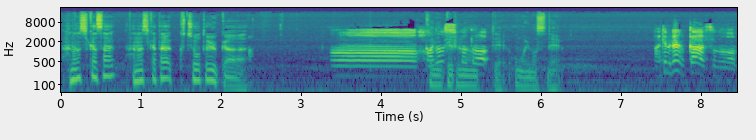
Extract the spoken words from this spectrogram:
話し方話し方口調というかあー、が似話してるなっ方。て思いますねあ、でもなんか、その、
